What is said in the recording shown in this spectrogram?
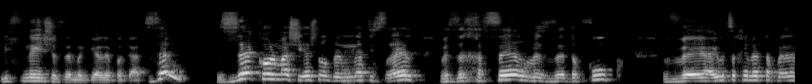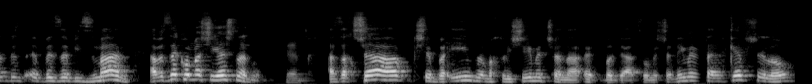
לפני שזה מגיע לבג"ץ. זהו, זה כל מה שיש לנו במדינת ישראל וזה חסר וזה דפוק והיו צריכים לטפל בזה בזמן, אבל זה כל מה שיש לנו. כן. אז עכשיו כשבאים ומחלישים את, שנה, את בג"ץ או משנים את ההרכב שלו,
